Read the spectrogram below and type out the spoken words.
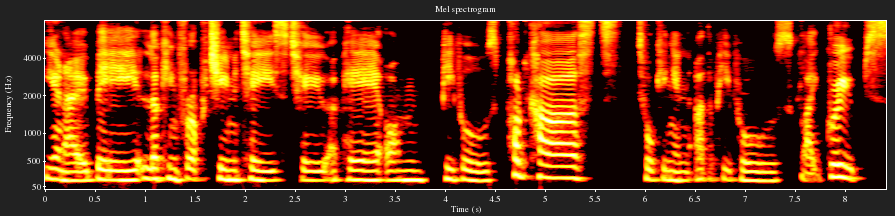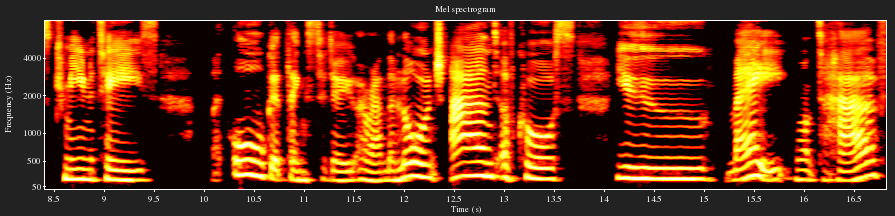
you know, be looking for opportunities to appear on people's podcasts, talking in other people's like groups, communities, all good things to do around the launch. And of course, you may want to have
